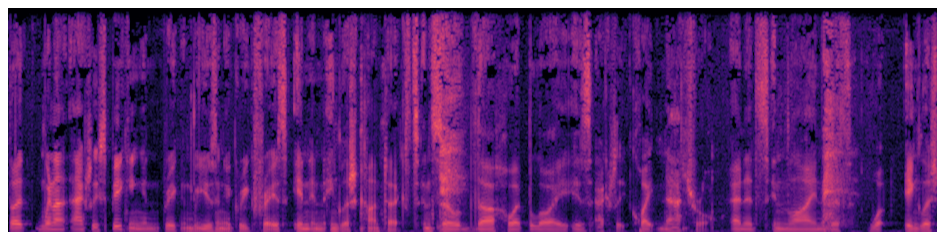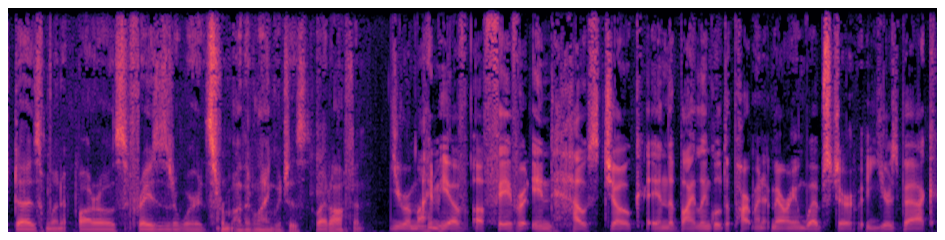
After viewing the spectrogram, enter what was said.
But we're not actually speaking in Greek, and we're using a Greek phrase in an English context. And so the hoi is actually quite natural, and it's in line with what English does when it borrows phrases or words from other languages quite often. You remind me of a favorite in house joke in the bilingual department at Merriam Webster years back.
